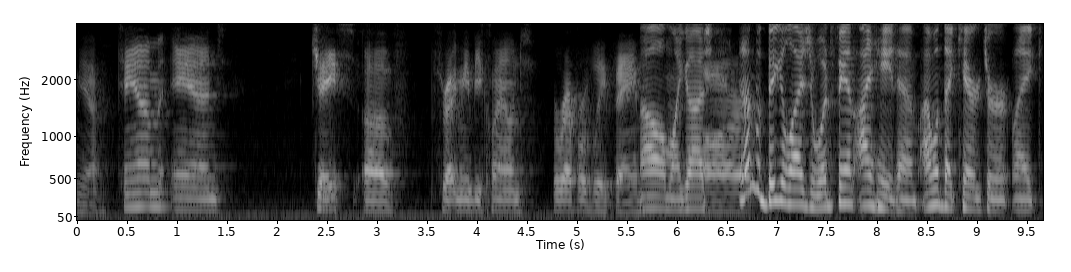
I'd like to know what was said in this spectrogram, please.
yeah. Tam and Chaser Threatening to Be Clowned irreparably famed. Oh my gosh. Are- And I'm a big Elijah Wood fan. I hate him. I want that character like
